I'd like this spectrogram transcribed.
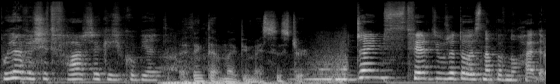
pojawia się twarz jakiejś kobiety. I think that might be my sister. James stwierdził, że to jest na pewno Heather.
